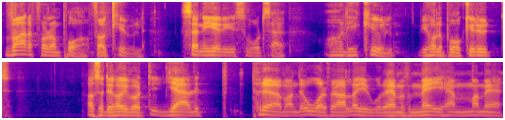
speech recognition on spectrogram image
varför håller de på? För kul. Sen är det ju svårt så här. Åh, det är kul. Vi håller på och åker ut. Alltså det har ju varit jävligt prövande år för alla Djurgårdare. Även för mig hemma med...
